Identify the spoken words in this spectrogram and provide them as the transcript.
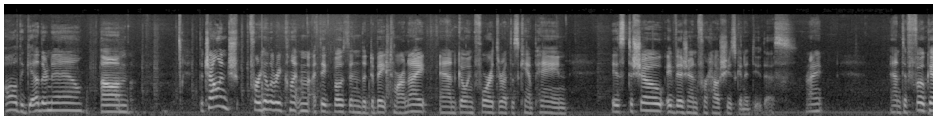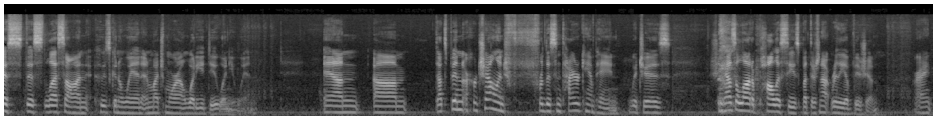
all together now. Um, the challenge for Hillary Clinton, I think, both in the debate tomorrow night and going forward throughout this campaign, is to show a vision for how she's going to do this, right? and to focus this less on who's going to win and much more on what do you do when you win. And um, that's been her challenge for this entire campaign, which is she has a lot of policies, but there's not really a vision, right?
